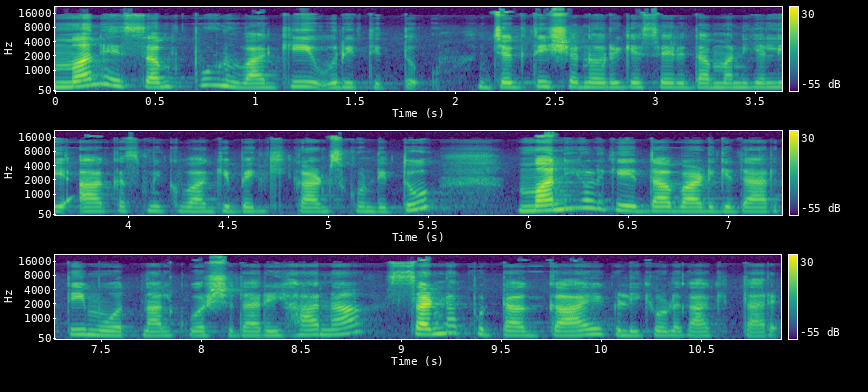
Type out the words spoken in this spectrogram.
ಮನೆ ಸಂಪೂರ್ಣವಾಗಿ ಉರಿತಿತ್ತು. ಜಗದೀಶ್ ಅನ್ನೋರಿಗೆ ಸೇರಿದ ಮನೆಯಲ್ಲಿ ಆಕಸ್ಮಿಕವಾಗಿ ಬೆಂಕಿ ಕಾಣಿಸಿಕೊಂಡಿತ್ತು. ಮನೆಯೊಳಗೆ ಇದ್ದ ಬಾಡಿಗೆದಾರತಿ ಮೂವತ್ನಾಲ್ಕು ವರ್ಷದ ರಿಹಾನಾ ಸಣ್ಣ ಪುಟ್ಟ ಗಾಯಗಳಿಗೆ ಒಳಗಾಗಿದ್ದಾರೆ.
